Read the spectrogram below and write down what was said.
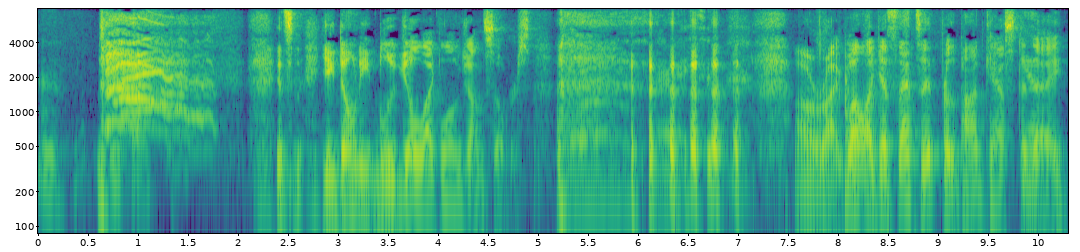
it's you don't eat bluegill like Long John Silver's. All right. All right. Well, I guess that's it for the podcast today.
